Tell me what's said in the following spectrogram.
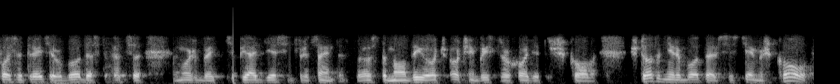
после третьего года остается, может быть, 5-10 процентов. Просто молодые очень, очень быстро уходят из школы. Что-то не работает в системе школ,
